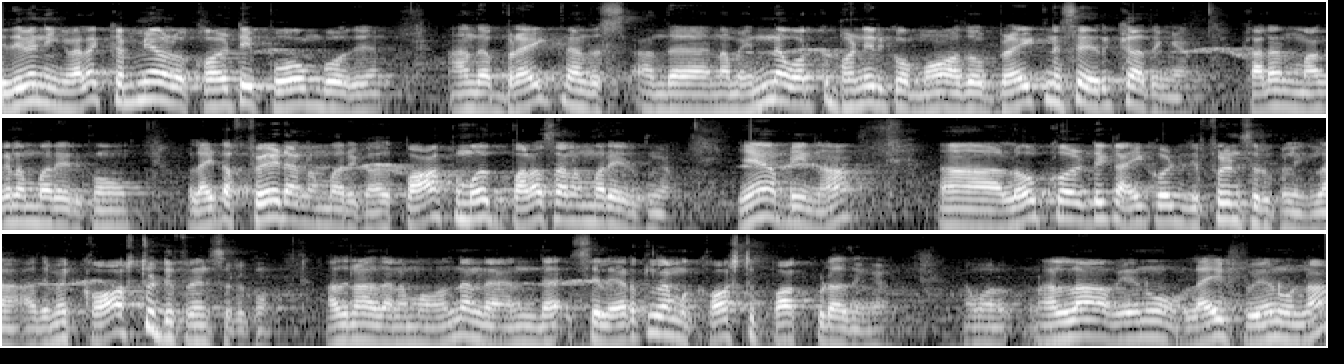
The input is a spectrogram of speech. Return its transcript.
இதுவே நீங்கள் விலை கம்மியாக உள்ள குவாலிட்டி போகும்போது அந்த பிரைட் அந்த அந்த நம்ம என்ன ஒர்க் பண்ணியிருக்கோமோ அது ஒரு பிரைட்னஸே இருக்காதுங்க. கலர் மகன மாதிரி இருக்கும். லைட்டாக ஃபேட் ஆன மாதிரி இருக்கும். அது பார்க்கும்போது பழசான மாதிரி இருக்குங்க. ஏன் அப்படின்னா லோ குவாலிட்டிக்கு ஹை குவாலிட்டி டிஃப்ரென்ஸ் இருக்கும் இல்லைங்களா? அதுமாதிரி காஸ்ட்டு டிஃப்ரென்ஸ் இருக்கும். அதனால தான் நம்ம வந்து அந்த அந்த சில இடத்துல நம்ம காஸ்ட்டு பார்க்கக்கூடாதுங்க நம்ம நல்லா வேணும் லைஃப் வேணும்னா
